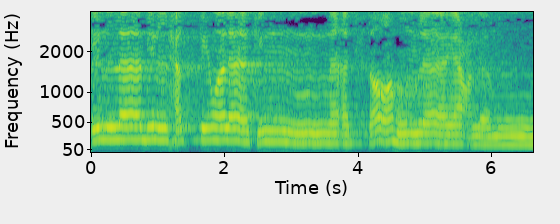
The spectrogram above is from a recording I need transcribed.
إلا بالحق ولكن أكثرهم لا يعلمون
